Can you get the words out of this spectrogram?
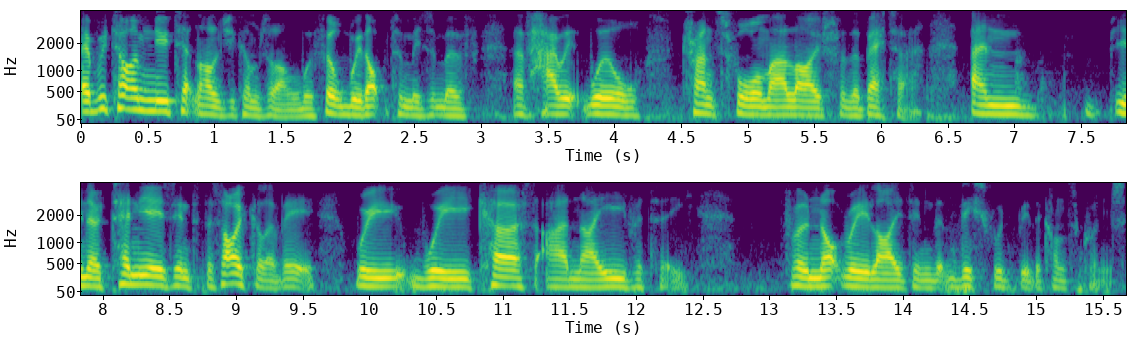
every time new technology comes along, we're filled with optimism of of how it will transform our lives for the better, and you know, ten years into the cycle of it, we we curse our naivety for not realizing that this would be the consequence.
